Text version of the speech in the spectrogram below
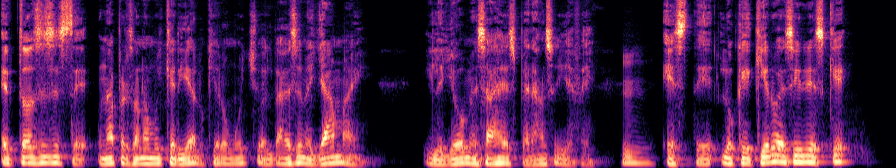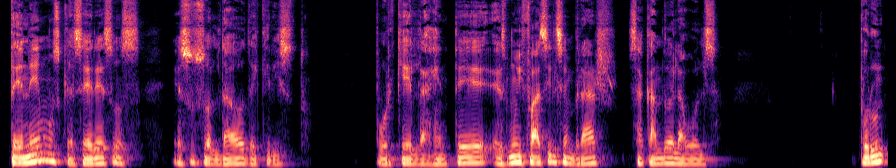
Entonces, este, una persona muy querida, lo quiero mucho. Él a veces me llama y, y le llevo mensajes de esperanza y de fe. Mm. Este, lo que quiero decir es que tenemos que ser esos, esos soldados de Cristo, porque la gente es muy fácil sembrar sacando de la bolsa. Por un,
